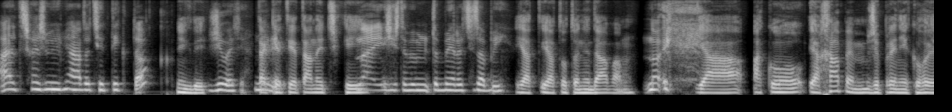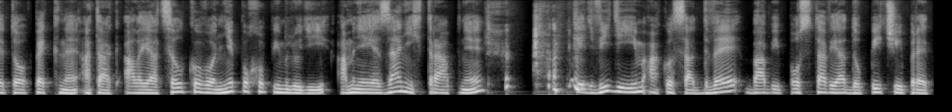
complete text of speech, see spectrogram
Ale třeba, že bych měla točit TikTok Nikdy. v životě. Také Nikdy. tie tanečky. No ježiš, to by, to by mě radši zabí. Ja, ja toto nedávam. No Ja ako, ja chápem, že pre niekoho je to pekné a tak, ale ja celkovo nepochopím ľudí a mne je za nich trápne, keď vidím, ako sa dve baby postavia do piči pred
